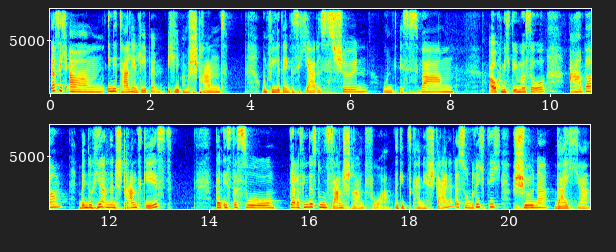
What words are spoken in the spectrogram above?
dass ich ähm, in Italien lebe. Ich lebe am Strand und viele denken sich, ja, das ist schön und es ist warm. Auch nicht immer so. Aber wenn du hier an den Strand gehst, dann ist das so, ja, da findest du einen Sandstrand vor. Da gibt es keine Steine, da ist so ein richtig schöner, weicher,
